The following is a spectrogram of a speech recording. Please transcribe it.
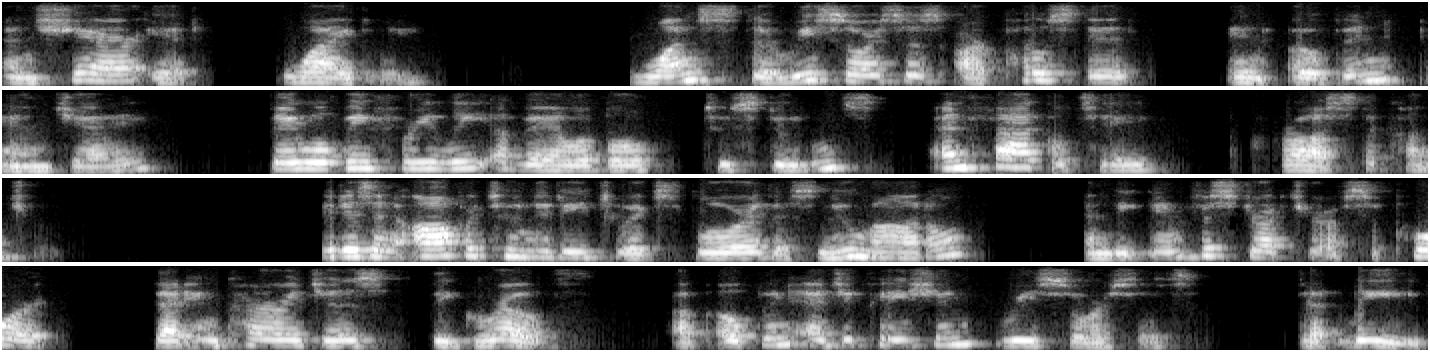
and share it widely. Once the resources are posted in OpenNJ, they will be freely available to students and faculty across the country. It is an opportunity to explore this new model and the infrastructure of support that encourages the growth of open education resources that lead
